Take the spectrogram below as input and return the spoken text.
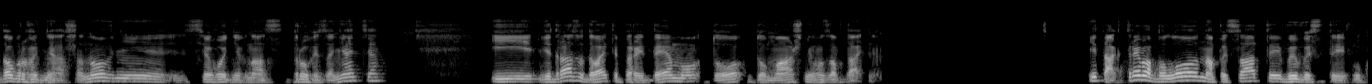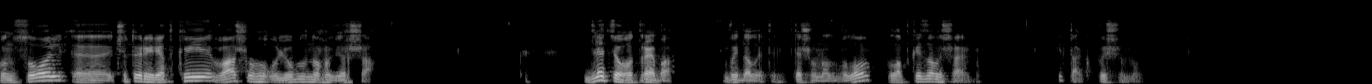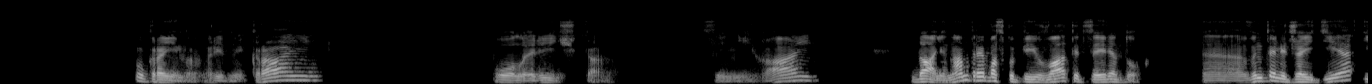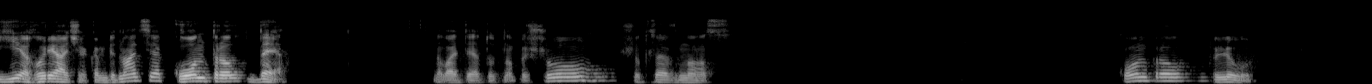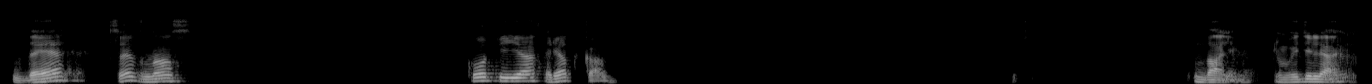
Доброго дня, шановні. Сьогодні в нас друге заняття. І відразу давайте перейдемо до домашнього завдання. І так, треба було написати, вивести у консоль е, чотири рядки вашого улюбленого вірша. Для цього треба видалити те, що у нас було, лапки залишаємо. І так, пишемо. Україна рідний край, поле, річка, синій гай. Далі нам треба скопіювати цей рядок. Е, В IntelliJ є горяча комбінація Ctrl-D. Давайте я тут напишу, що це в нас Ctrl плюс D. Це в нас копія рядка. Далі виділяємо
